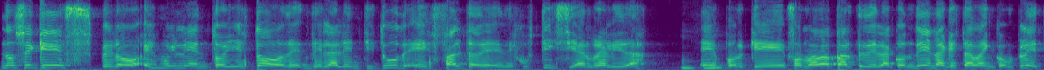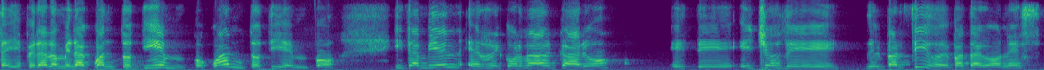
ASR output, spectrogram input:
no sé qué es, pero es muy lento y esto de, la lentitud es falta de, justicia en realidad, eh, porque formaba parte de la condena que estaba incompleta y esperaron, mirá cuánto tiempo, cuánto tiempo. Y también eh, recordar, Caro, este, hechos de, del partido de Patagones,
